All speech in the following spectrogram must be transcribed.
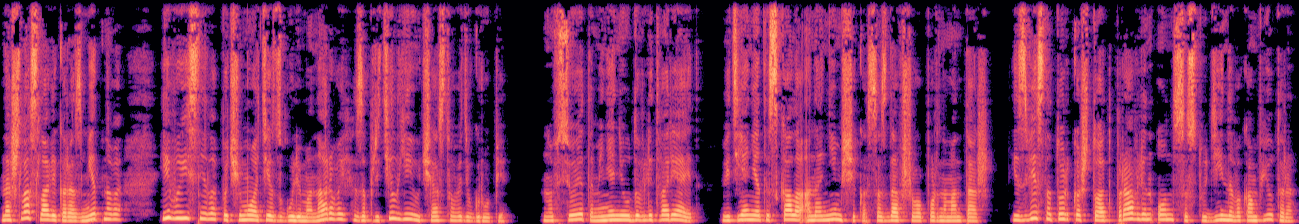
нашла Славика Разметного и выяснила, почему отец Гули Монаровой запретил ей участвовать в группе. Но все это меня не удовлетворяет, ведь я не отыскала анонимщика, создавшего порномонтаж. Известно только, что отправлен он со студийного компьютера.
